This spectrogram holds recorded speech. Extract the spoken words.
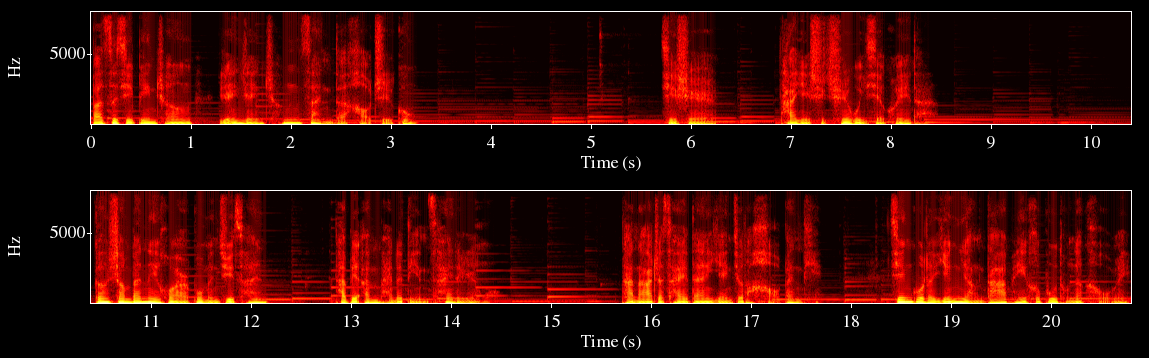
把自己变成人人称赞的好职工。其实，他也是吃过一些亏的。刚上班那会儿，部门聚餐，他被安排了点菜的任务。他拿着菜单研究了好半天，兼顾了营养搭配和不同的口味，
